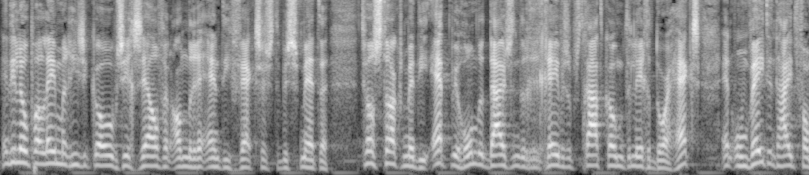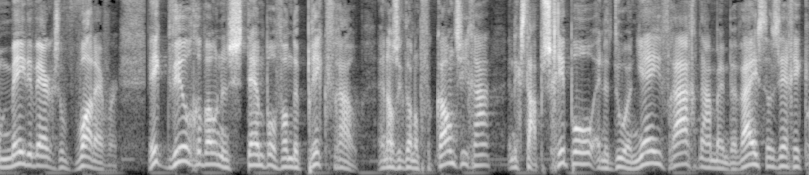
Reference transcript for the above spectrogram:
En die lopen alleen maar risico op zichzelf en andere anti-vaxxers te besmetten. Terwijl straks met die app weer honderdduizenden gegevens op straat komen te liggen door hacks en onwetendheid van medewerkers of whatever. Ik wil gewoon een stempel van de prikvrouw. En als ik dan op vakantie ga en ik sta op Schiphol en de douanier vraagt naar mijn bewijs, dan zeg ik...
